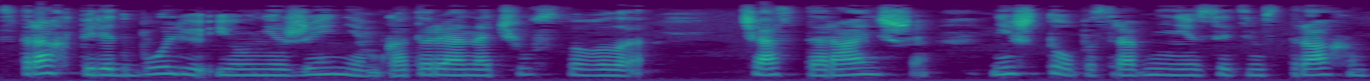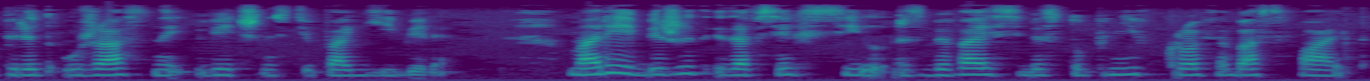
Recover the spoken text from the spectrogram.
Страх перед болью и унижением, которое она чувствовала часто раньше, ничто по сравнению с этим страхом перед ужасной вечностью погибели. Мария бежит изо всех сил, разбивая себе ступни в кровь об асфальт,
